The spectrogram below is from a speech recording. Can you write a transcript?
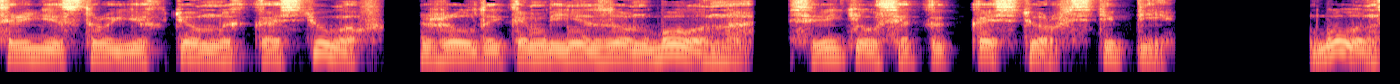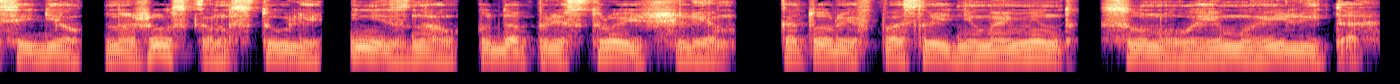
Среди строгих темных костюмов желтый комбинезон Болона светился, как костер в степи. Болон сидел на жестком стуле и не знал, куда пристроить шлем, который в последний момент сунула ему элита.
